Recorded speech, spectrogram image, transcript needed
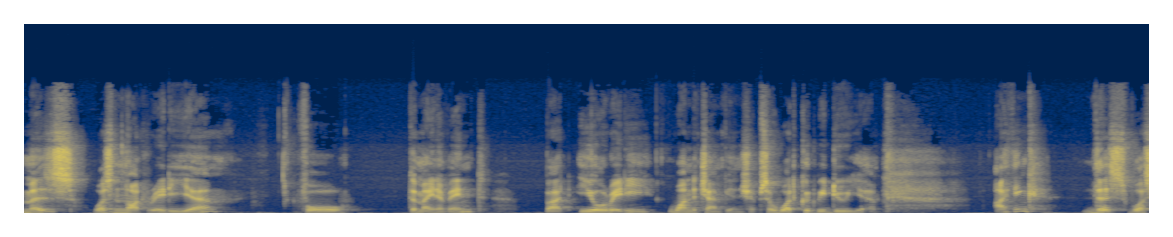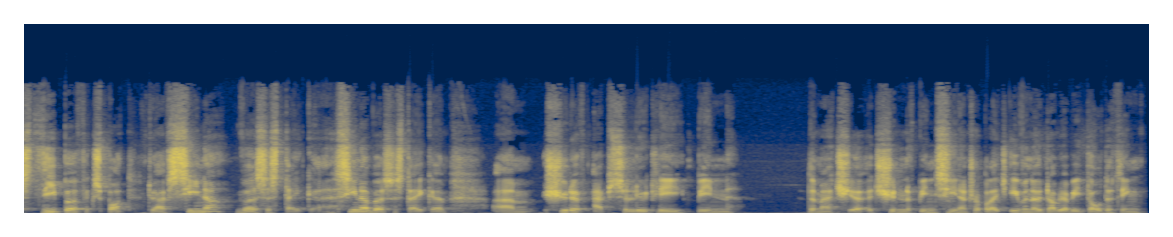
Miz was not ready here for the main event, but he already won the championship. So what could we do here? I think this was the perfect spot to have Cena versus Taker. Cena versus Taker um, should have absolutely been the match here. It shouldn't have been Cena Triple H, even though WWE told the thing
